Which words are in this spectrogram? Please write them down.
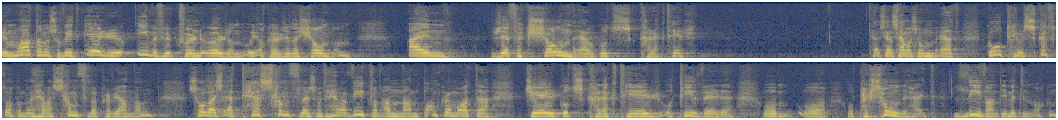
i matan som vi er jo iverfyrt for en øren og i okkar relasjonen ein refleksjon av Guds karakter. Det er samme som at God har skapt okkur at ha samfunnet hver vi annan, så såleis at det samfunnet som hava vi kvann annan, på ankra måte gjer Guds karakter og tilvære og, og, og personlighet livande i middelen okkur.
